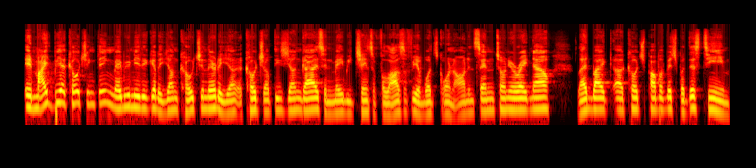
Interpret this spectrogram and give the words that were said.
it might be a coaching thing. Maybe you need to get a young coach in there to young, coach up these young guys and maybe change the philosophy of what's going on in San Antonio right now, led by uh, Coach Popovich. But this team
